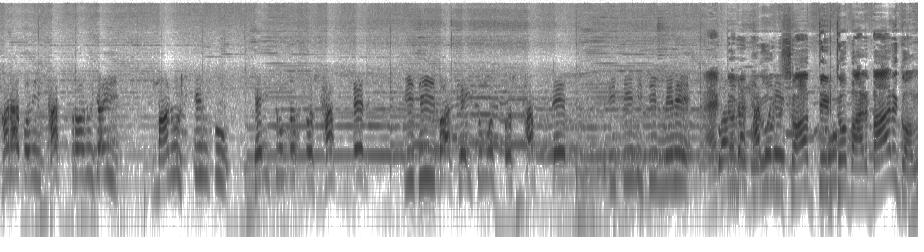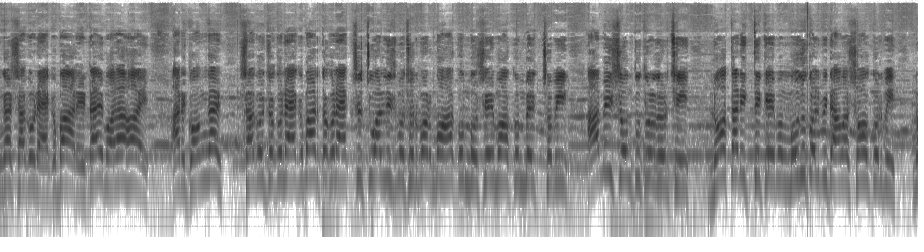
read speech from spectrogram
সনাতনী শাস্ত্র অনুযায়ী মানুষ কিন্তু সেই সমস্ত শাস্ত্রের বিধি বা সেই সমস্ত শাস্ত্রের রীতিনীতি মেনে একদমই বলুন সব তীর্থ বারবার গঙ্গাসাগর একবার এটাই বলা হয়। আর গঙ্গা সাগর যখন একবার তখন একশো চুয়াল্লিশ বছর পর মহাকুম্ভ সেই মহাকুম্ভের ছবি আমি সন্তু তুলে ধরছি। ন তারিখ থেকে এবং মধুকল্পিতা আমার সহকর্মী ন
